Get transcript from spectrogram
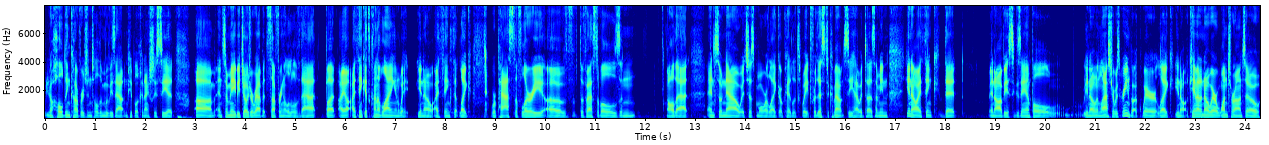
you know holding coverage until the movie's out and people can actually see it um and so maybe jojo rabbit's suffering a little of that but i i think it's kind of lying in wait you know i think that like we're past the flurry of the festivals and all that. And so now it's just more like, okay, let's wait for this to come out and see how it does. I mean, you know, I think that an obvious example, you know, in last year was Green Book, where like, you know, came out of nowhere, won Toronto.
